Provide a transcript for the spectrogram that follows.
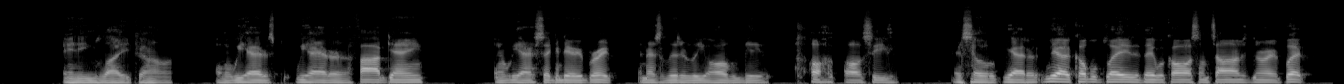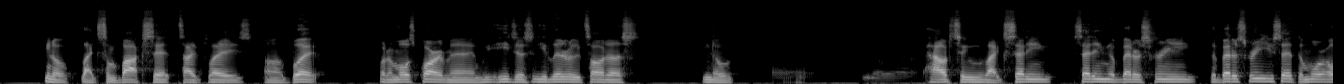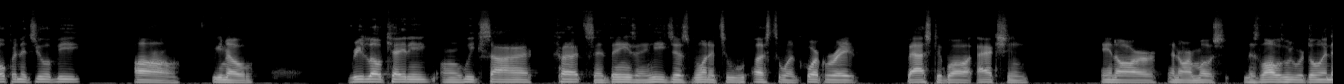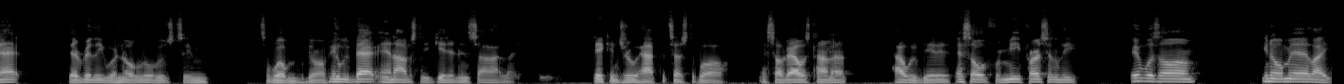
And he was like, uh, mean, we had a, we had a five game, and we had a secondary break, and that's literally all we did all, all season. And so we had a we had a couple plays that they would call sometimes during, but you know, like some box set type plays. Uh, but for the most part, man, we, he just he literally taught us, you know, uh, you know uh, how to like setting setting a better screen. The better screen you set, the more open that you'll be. Um, you know, relocating on weak side cuts and things, and he just wanted to us to incorporate basketball action in our in our motion. And as long as we were doing that, there really were no rules to to what we were doing. He was back and obviously get it inside. Like Dick and Drew have to touch the ball, and so that was kind of how we did it. And so for me personally, it was um, you know, man, like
